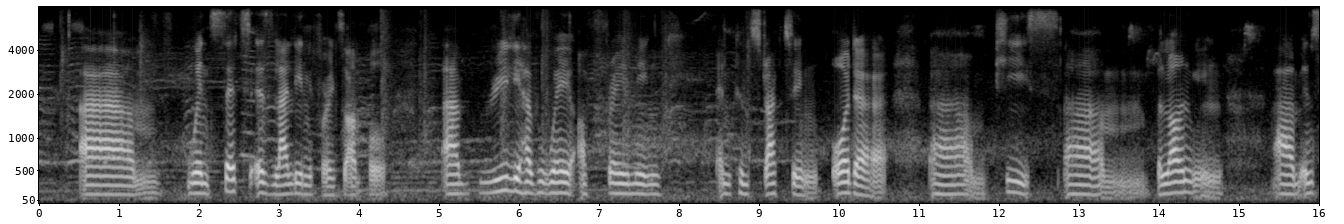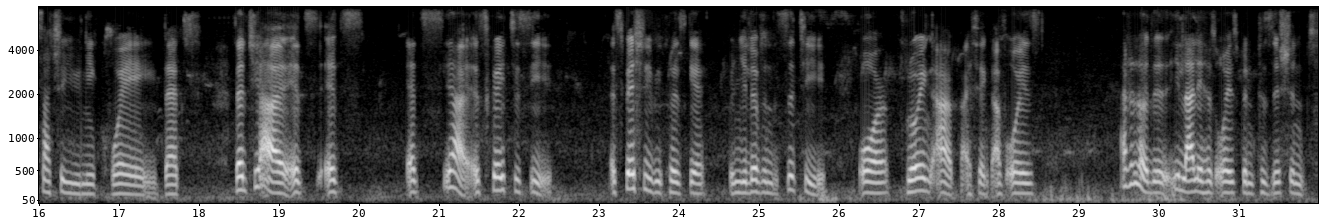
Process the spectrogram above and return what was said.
um, when set ezilalini for example um, really have a way of framing and constructing order um, peace um, belonging um, in such a unique way that that yeah it's it's it's yeah it's great to see especially because yeah, when you live in the city or growing up, I think I've always, I don't know, the Ilali has always been positioned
